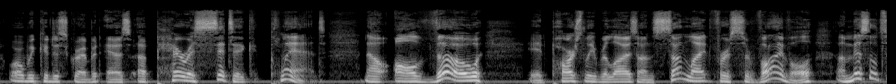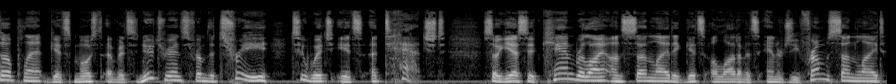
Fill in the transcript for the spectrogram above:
or we could describe it as a parasitic plant. Now, although it partially relies on sunlight for survival. A mistletoe plant gets most of its nutrients from the tree to which it's attached. So, yes, it can rely on sunlight. It gets a lot of its energy from sunlight,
